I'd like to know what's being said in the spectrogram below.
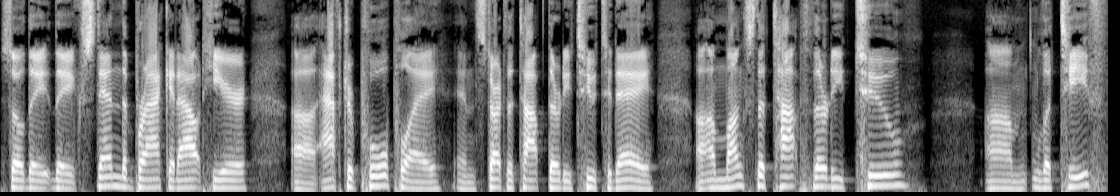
so they, they extend the bracket out here uh, after pool play and start the top 32 today. Uh, amongst the top 32, um, Latif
